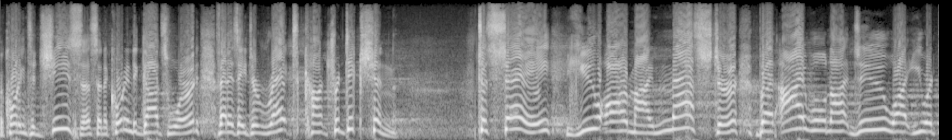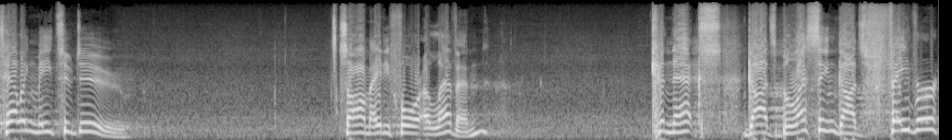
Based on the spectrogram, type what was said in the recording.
According to Jesus and according to God's word, that is a direct contradiction to say, You are my master, but I will not do what you are telling me to do. Psalm 84 11 connects God's blessing, God's favor,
